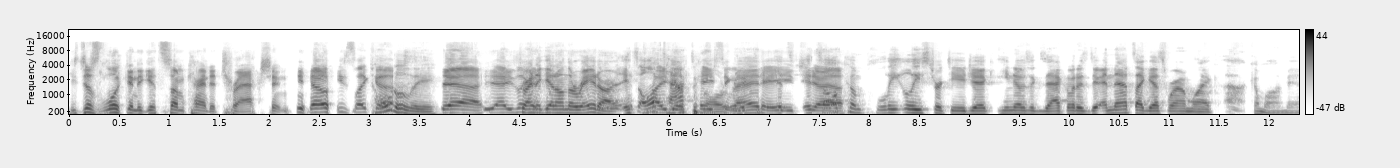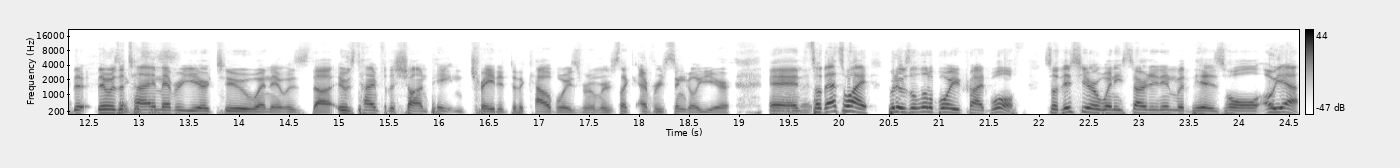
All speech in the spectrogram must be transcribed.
he's just looking to get some kind of traction. You know, he's like totally, a, yeah, yeah. He's trying like to get on the radar. It's all tactical, right? Cage, it's, it's yeah. all completely strategic. He knows exactly what he's doing, and that's, I guess, where I'm like, ah, come on, man. There, there was like, a time is... every year too when it was the it was time for the Sean Payton traded to the Cowboys rumors, like every single year, and so that's why. But it was a little boy who cried wolf. So this year, when he started in with his whole, oh yeah,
